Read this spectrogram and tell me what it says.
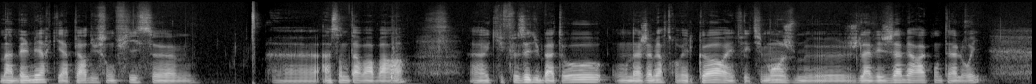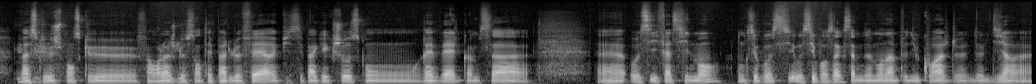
ma belle-mère qui a perdu son fils à Santa Barbara. qui faisait du bateau, on n'a jamais retrouvé le corps, et effectivement, je ne l'avais jamais raconté à Laurie, parce que je pense que, enfin voilà, je le sentais pas de le faire, et puis c'est pas quelque chose qu'on révèle comme ça aussi facilement. Donc c'est aussi, pour ça que ça me demande un peu du courage de, le dire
